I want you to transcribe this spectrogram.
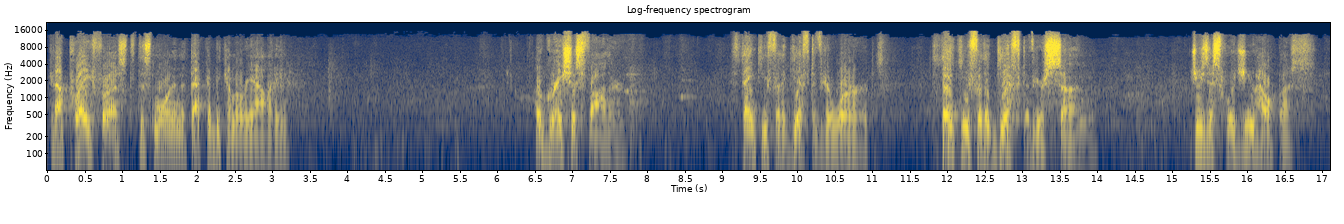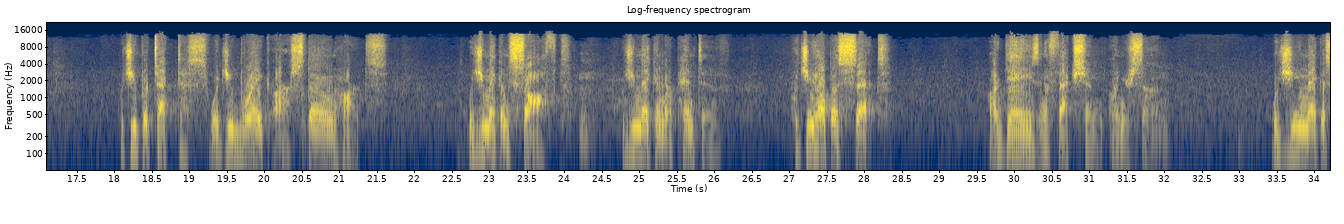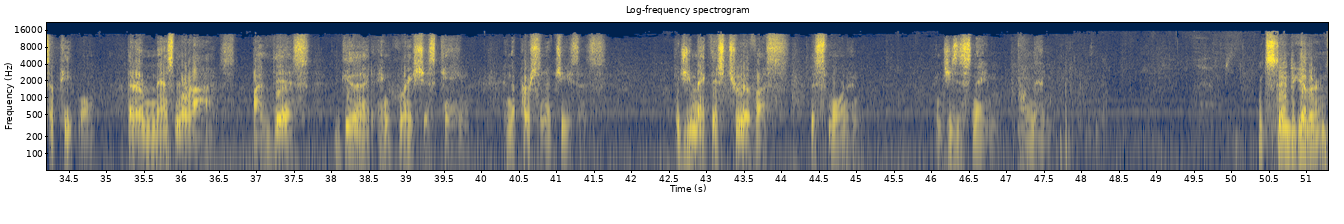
Could I pray for us this morning that that could become a reality? Oh, gracious Father, thank you for the gift of your word. Thank you for the gift of your Son. Jesus, would you help us? Would you protect us? Would you break our stone hearts? Would you make them soft? Would you make them repentive? Would you help us set our gaze and affection on your Son? Would you make us a people that are mesmerized by this good and gracious King in the person of Jesus? Would you make this true of us this morning? In Jesus' name, amen. Let's stand together and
